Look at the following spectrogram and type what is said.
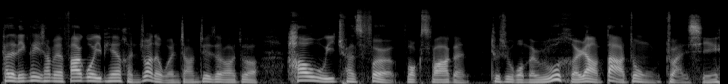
他在 LinkedIn 上面发过一篇很重要的文章，就叫做 How We Transfer Volkswagen，就是我们如何让大众转型。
